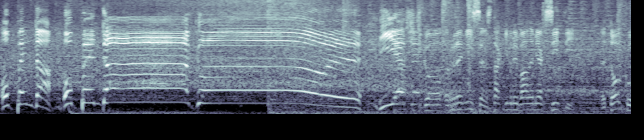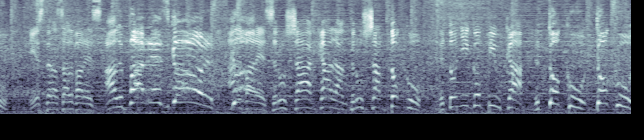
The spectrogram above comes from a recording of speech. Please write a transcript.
Openda, Openda! Jest go remisem z takim rywalem jak City. Doku, jest teraz Alvarez, Alvarez gol! Alvarez rusza Galant, rusza Doku, do niego piłka, Doku, Doku,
